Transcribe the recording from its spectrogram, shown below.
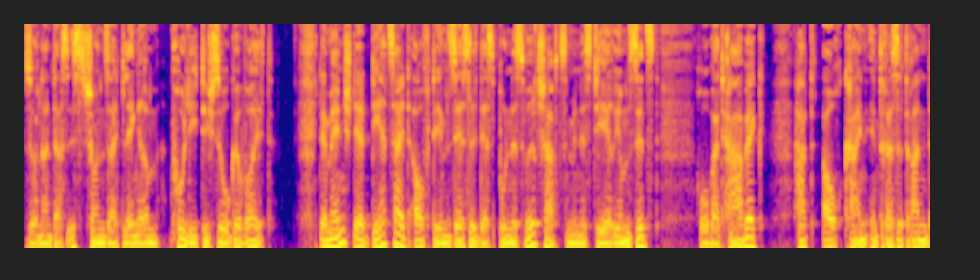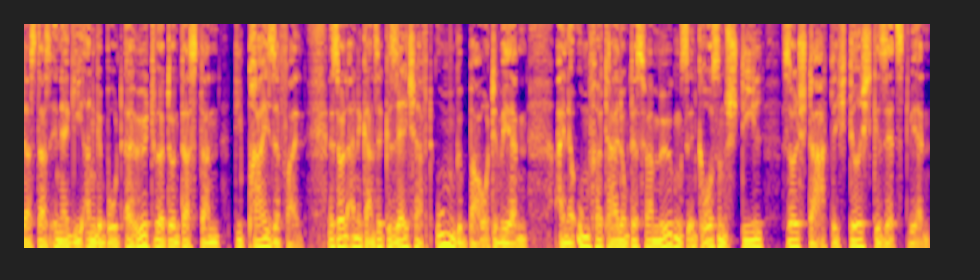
sondern das ist schon seit längerem politisch so gewollt. Der Mensch, der derzeit auf dem Sessel des Bundeswirtschaftsministeriums sitzt, Robert Habeck hat auch kein Interesse dran, dass das Energieangebot erhöht wird und dass dann die Preise fallen. Es soll eine ganze Gesellschaft umgebaut werden. Eine Umverteilung des Vermögens in großem Stil soll staatlich durchgesetzt werden.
